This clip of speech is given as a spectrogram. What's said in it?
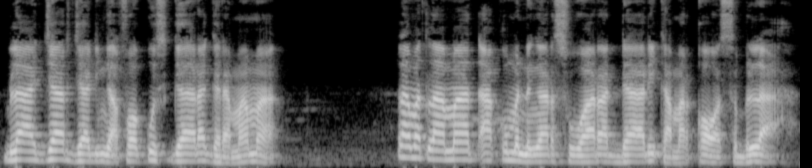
Belajar jadi nggak fokus gara-gara mama. Lamat-lamat aku mendengar suara dari kamar kos sebelah.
